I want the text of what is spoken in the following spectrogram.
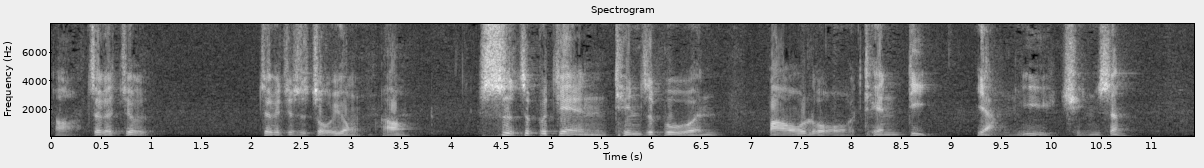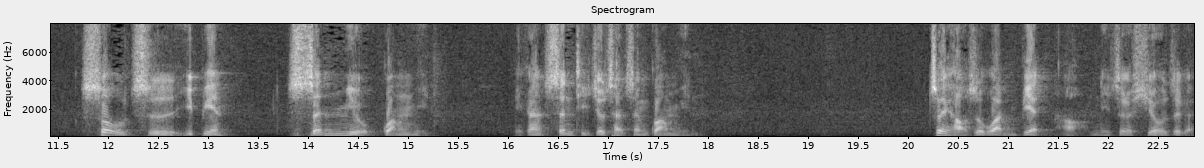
啊，这个就，这个就是作用。啊，视之不见，听之不闻，包罗天地，养育群生，受持一遍，身有光明。你看，身体就产生光明。最好是万变啊！你这个修这个，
